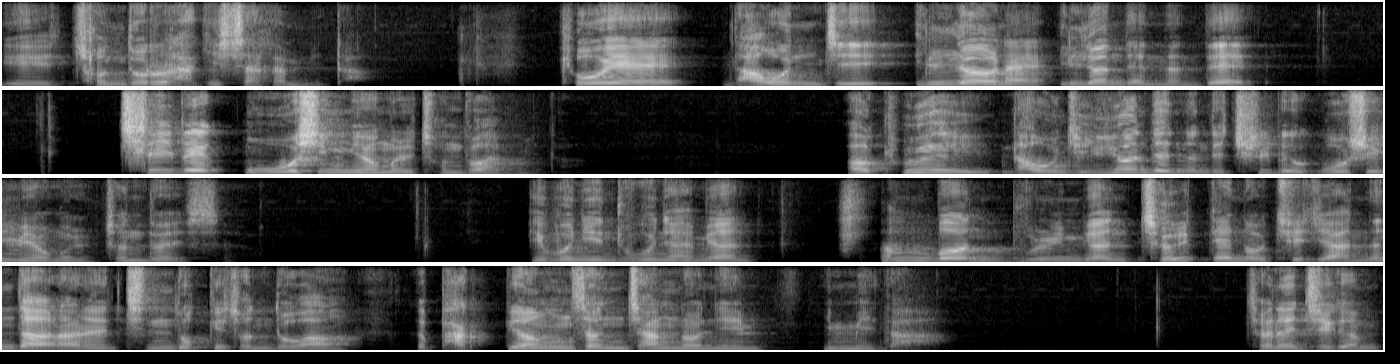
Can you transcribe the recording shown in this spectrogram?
이 전도를 하기 시작합니다. 교회 나온 지 1년에 1년 됐는데 750명을 전도합니다. 아, 교회 나온 지 1년 됐는데 750명을 전도했어요. 이분이 누구냐면 한 번 물면 절대 놓치지 않는다라는 진돗개 전도왕 그 박병선 장로님입니다. 저는 지금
